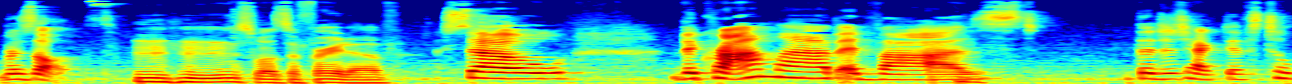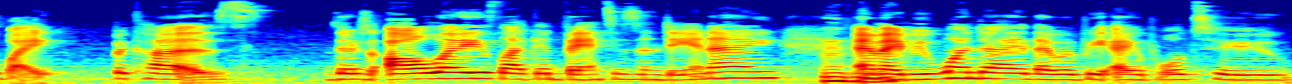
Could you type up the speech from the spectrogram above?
results. Mm-hmm. That's what I was afraid of. So the crime lab advised the detectives to wait because there's always like advances in DNA, Mhm. and maybe one day they would be able to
